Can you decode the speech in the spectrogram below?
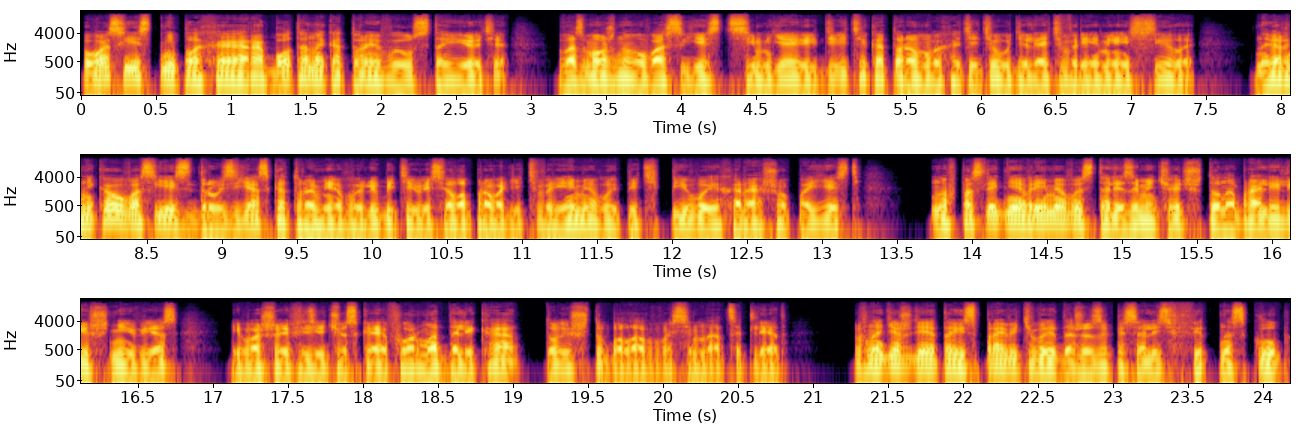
У вас есть неплохая работа, на которой вы устаете. Возможно, у вас есть семья и дети, которым вы хотите уделять время и силы. Наверняка у вас есть друзья, с которыми вы любите весело проводить время, выпить пиво и хорошо поесть. Но в последнее время вы стали замечать, что набрали лишний вес, и ваша физическая форма далека от той, что была в 18 лет. В надежде это исправить вы даже записались в фитнес-клуб,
